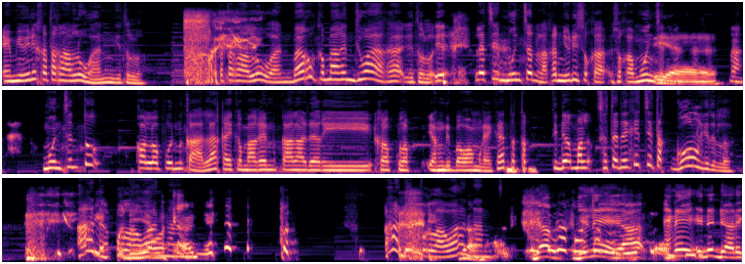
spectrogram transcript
MU ini keterlaluan gitu loh. Keterlaluan. Baru kemarin juara gitu loh. Ya, let's say Munchen lah kan Yudi suka suka Munchen. Iya. kan. Munchen tuh kalaupun kalah kayak kemarin kalah dari klub-klub yang di bawah mereka tetap tidak mal setidaknya cetak gol gitu loh. Ada perlawanan, ada perlawanan. Ya gini ya, ini ini dari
